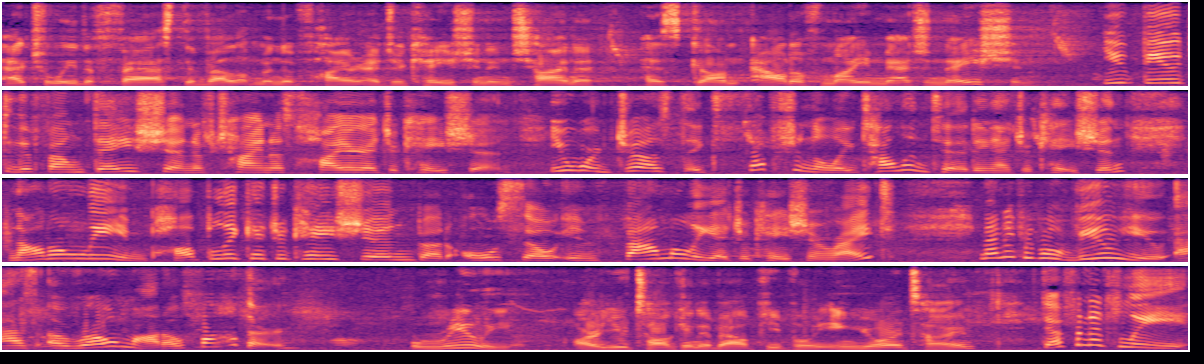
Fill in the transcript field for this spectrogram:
Actually, the fast development of higher education in China has gone out of my imagination. You built the foundation of China's higher education. You were just exceptionally talented in education, not only in public education, but also in family education, right? Many people view you as a role model father. Really? Are you talking about people in your time? Definitely,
